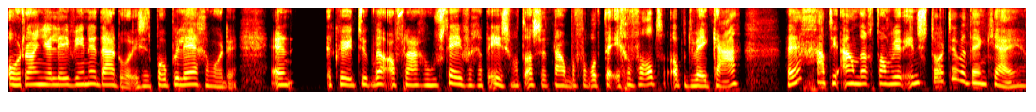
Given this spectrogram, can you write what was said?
oranje leeuwinnen. Daardoor is het populair geworden. En dan kun je natuurlijk wel afvragen hoe stevig het is. Want als het nou bijvoorbeeld tegenvalt op het WK, hè, gaat die aandacht dan weer instorten? Wat denk jij?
